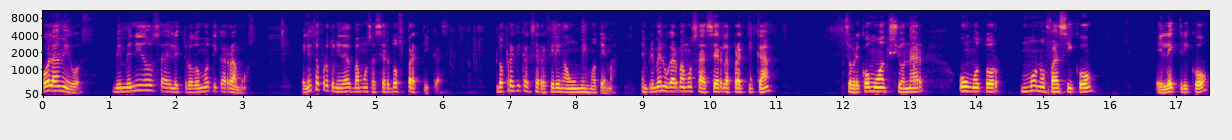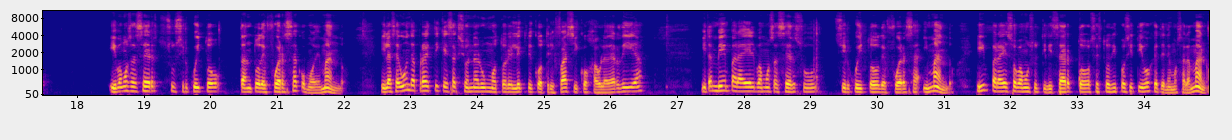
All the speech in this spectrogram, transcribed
Hola amigos, bienvenidos a Electrodomótica Ramos. En esta oportunidad vamos a hacer dos prácticas, dos prácticas que se refieren a un mismo tema. En primer lugar vamos a hacer la práctica sobre cómo accionar un motor monofásico eléctrico y vamos a hacer su circuito tanto de fuerza como de mando. Y la segunda práctica es accionar un motor eléctrico trifásico jaula de ardilla y también para él vamos a hacer su circuito de fuerza y mando. Y para eso vamos a utilizar todos estos dispositivos que tenemos a la mano.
